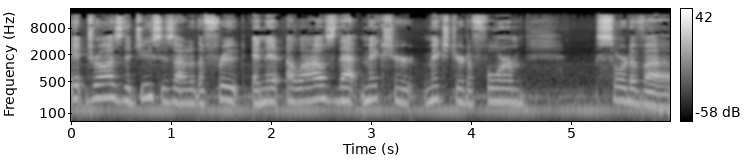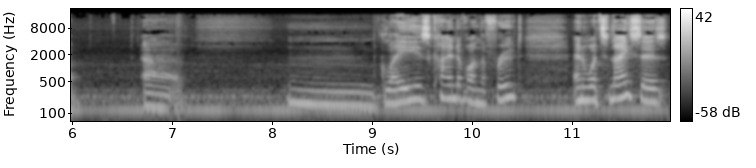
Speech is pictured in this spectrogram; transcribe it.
it draws the juices out of the fruit and it allows that mixture mixture to form sort of a, mm, glaze kind of on the fruit. And what's nice is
